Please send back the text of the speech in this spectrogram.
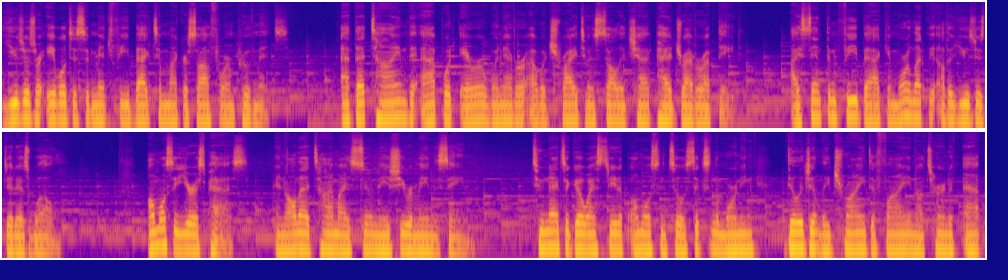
users are able to submit feedback to Microsoft for improvements. At that time, the app would error whenever I would try to install a chatpad driver update. I sent them feedback, and more likely other users did as well. Almost a year has passed, and all that time I assume the issue remained the same. Two nights ago, I stayed up almost until 6 in the morning, diligently trying to find an alternative app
